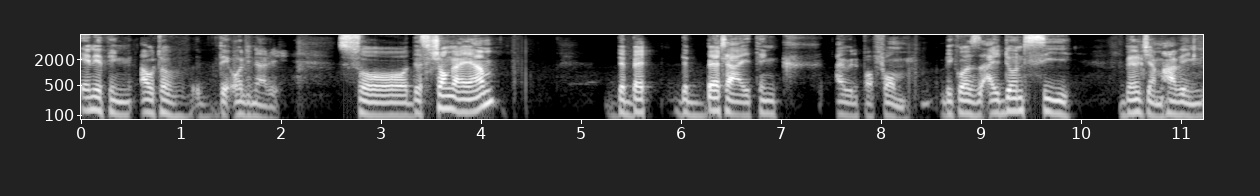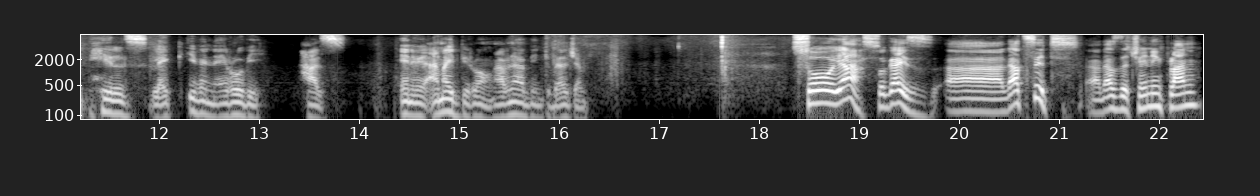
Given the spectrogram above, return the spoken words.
anything out of the ordinary. So the stronger I am, the, bet- the better I think I will perform because I don't see Belgium having hills like even Nairobi has. Anyway, I might be wrong. I've never been to Belgium. So yeah, so guys, uh, that's it. Uh, that's the training plan.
